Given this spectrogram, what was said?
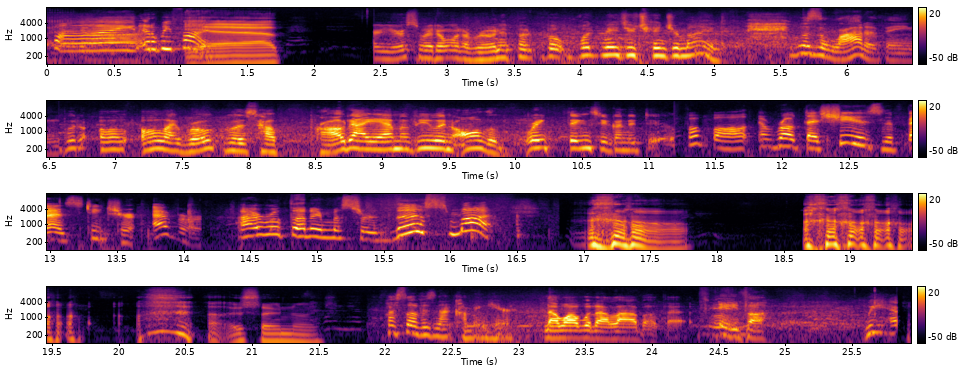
fine. It'll be fine. Yeah. A year, so I don't want to ruin it, but, but what made you change your mind? It was a lot of things. But all, all I wrote was how proud I am of you and all the great things you're going to do. football and wrote that she is the best teacher ever. I wrote that I miss her this much. that was so nice. Questlove is not coming here. Now, why would I lie about that? Ava, we have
